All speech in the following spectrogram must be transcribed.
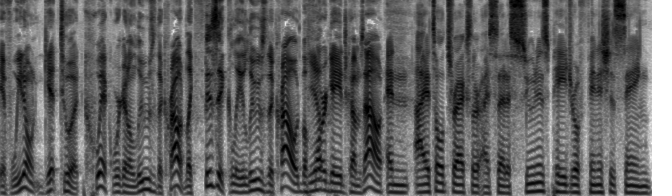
if we don't get to it quick, we're gonna lose the crowd, like physically lose the crowd before Yep. Gage comes out. And I told Traxler, I said, as soon as Pedro finishes saying,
